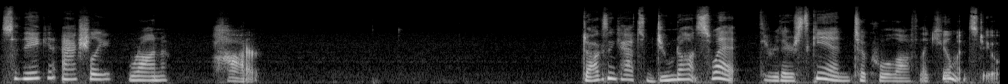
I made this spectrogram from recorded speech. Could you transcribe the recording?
So they can actually run hotter. Dogs and cats do not sweat through their skin to cool off like humans do.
